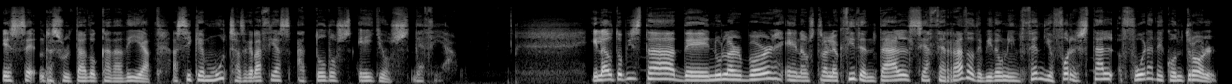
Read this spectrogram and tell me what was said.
ese resultado cada día. Así que muchas gracias a todos ellos, decía. Y la autopista de Nullarbor en Australia Occidental se ha cerrado debido a un incendio forestal fuera de control.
